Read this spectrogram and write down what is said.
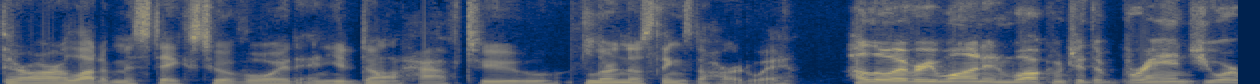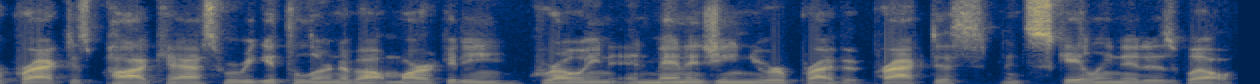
there are a lot of mistakes to avoid, and you don't have to learn those things the hard way. Hello, everyone, and welcome to the Brand Your Practice podcast, where we get to learn about marketing, growing, and managing your private practice and scaling it as well.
